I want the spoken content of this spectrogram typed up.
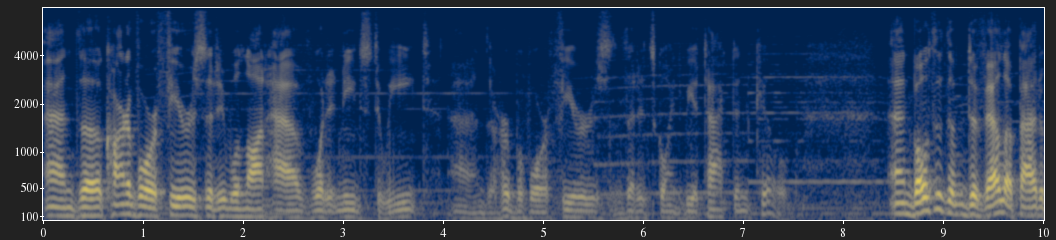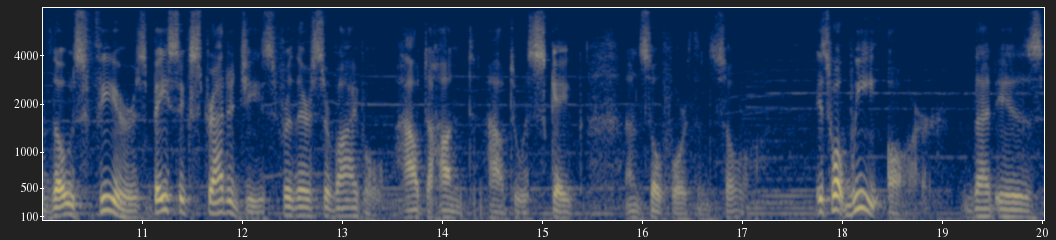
And the carnivore fears that it will not have what it needs to eat, and the herbivore fears that it's going to be attacked and killed. And both of them develop out of those fears basic strategies for their survival, how to hunt, how to escape, and so forth and so on. It's what we are. That is,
